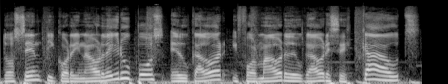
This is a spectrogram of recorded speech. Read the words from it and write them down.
docente y coordinador de grupos, educador y formador de educadores Scouts,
